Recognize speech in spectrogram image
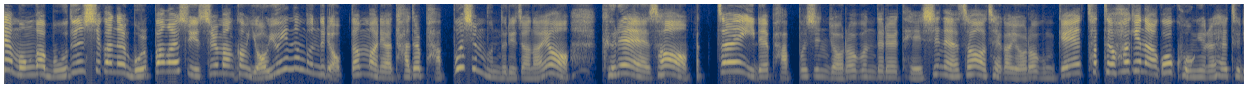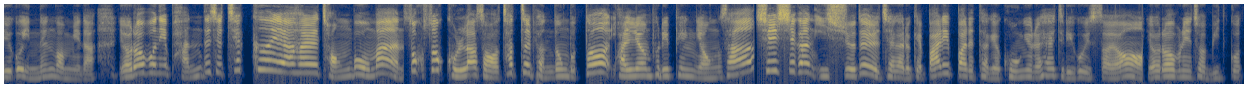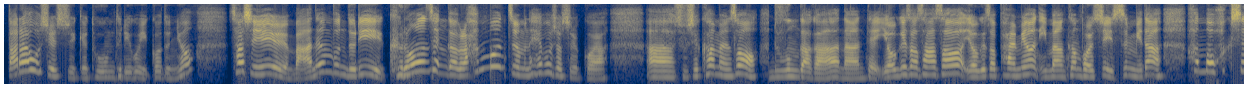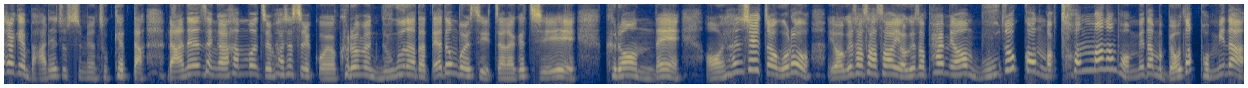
바쁘게 뭔가 모든 시간을 몰빵할 수 있을 만큼 여유 있는 분들이 없단 말이야. 다들 바쁘신 분들이잖아요. 그래서 각자의 일에 바쁘신 여러분들을 대신해서 제가 여러분께 차트 확인하고 공유를 해드리고 있는 겁니다. 여러분이 반드시 체크해야 할 정보만 쏙쏙 골라서 차트 변동부터 관련 브리핑 영상, 실시간 이슈들 제가 이렇게 빠릿빠릿하게 공유를 해드리고 있어요. 여러분이 저 믿고 따라오실 수 있게 도움드리고 있거든요. 사실 많은 분들이 그런 생각을 한 번쯤은 해보셨을 거야. 아, 주식하면서 누군가가 나한테 여기서 사서 여기서 팔면 이만큼 벌 수 있습니다. 한번 확실하게 말해줬으면 좋겠다. 라는 생각 한 번쯤 하셨을 거예요. 그러면 누구나 다 떼돈 벌 수 있잖아. 그치? 그런데, 어, 현실적으로 여기서 사서 여기서 팔면 무조건 막 천만 원 법니다. 뭐 몇억 법니다.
